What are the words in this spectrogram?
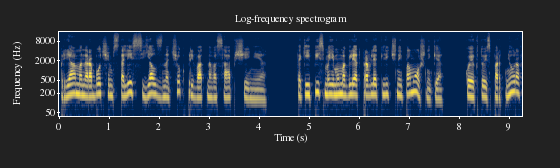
Прямо на рабочем столе сиял значок приватного сообщения. Такие письма ему могли отправлять личные помощники, кое-кто из партнеров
